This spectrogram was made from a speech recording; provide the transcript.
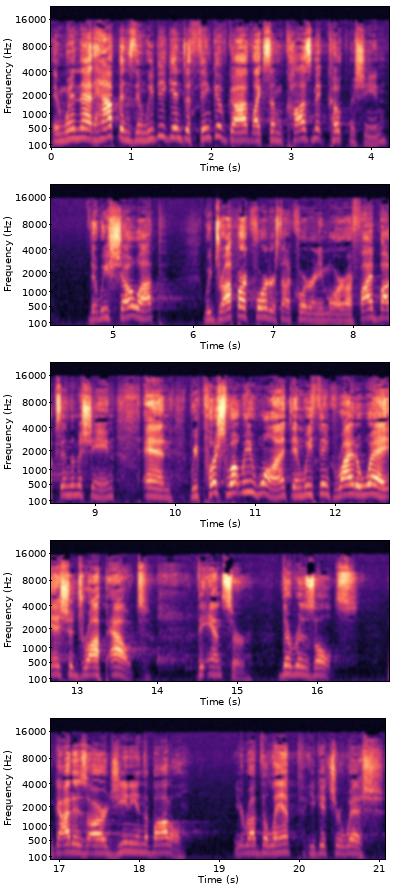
And when that happens, then we begin to think of God like some cosmic Coke machine that we show up, we drop our quarter, it's not a quarter anymore, our five bucks in the machine, and we push what we want, and we think right away it should drop out. The answer, the results. God is our genie in the bottle. You rub the lamp, you get your wish.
